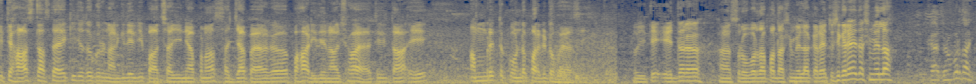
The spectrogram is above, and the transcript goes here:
ਇਤਿਹਾਸ ਦੱਸਦਾ ਹੈ ਕਿ ਜਦੋਂ ਗੁਰੂ ਨਾਨਕ ਦੇਵ ਜੀ ਪਾਤਸ਼ਾਹ ਜੀ ਨੇ ਆਪਣਾ ਸੱਜਾ ਪੈਰ ਪਹਾੜੀ ਦੇ ਨਾਲ ਛੁਹਾਇਆ ਸੀ ਤਾਂ ਇਹ ਅੰਮ੍ਰਿਤ ਕੁੰਡ ਪ੍ਰਗਟ ਹੋਇਆ ਸੀ। ਜੀ ਤੇ ਇੱਧਰ ਸਰੋਵਰ ਦਾ ਆਪਾਂ ਦਰਸ਼ਨ ਮੇਲਾ ਕਰਿਆ। ਤੁਸੀਂ ਕਰਿਆ ਦਰਸ਼ਨ ਮੇਲਾ? ਕਾ ਸਰੋਵਰ ਦਾ ਹਾਂਜੀ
